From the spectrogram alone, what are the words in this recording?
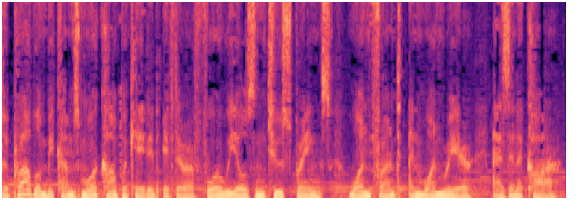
The problem becomes more complicated if there are four wheels and two springs, one front and one rear, as in a car.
